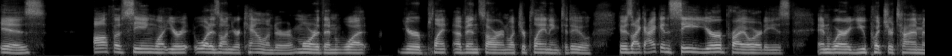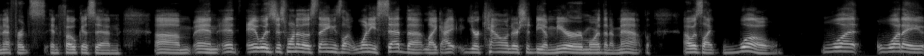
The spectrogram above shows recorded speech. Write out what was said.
is off of seeing what your what is on your calendar more than what your plan events are and what you're planning to do. He was like, I can see your priorities and where you put your time and efforts and focus in. Um, and it it was just one of those things like when he said that, like I your calendar should be a mirror more than a map. I was like, whoa, what what a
